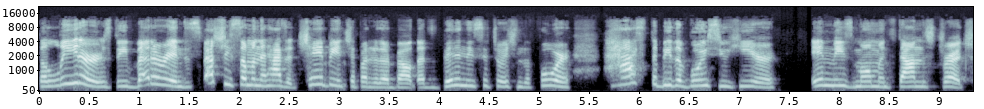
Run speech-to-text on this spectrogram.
The leaders, the veterans, especially someone that has a championship under their belt that's been in these situations before, has to be the voice you hear in these moments down the stretch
